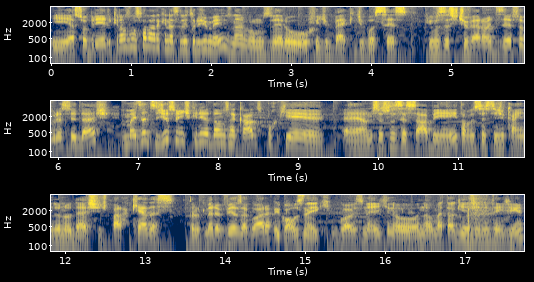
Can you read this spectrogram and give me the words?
E é sobre ele que nós vamos falar aqui nessa leitura de e-mails, né? Vamos ver o, o feedback de vocês, o que vocês tiveram a dizer sobre esse Dash. Mas antes disso, a gente queria dar uns recados, porque é, eu não sei se vocês sabem aí, talvez você esteja caindo no Dash de paraquedas pela primeira vez agora. Igual o Snake. Igual o Snake no, no Metal Gear de Nintendinho.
